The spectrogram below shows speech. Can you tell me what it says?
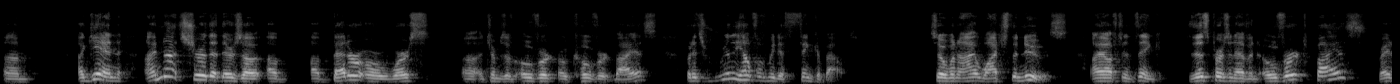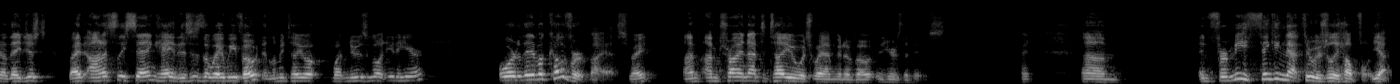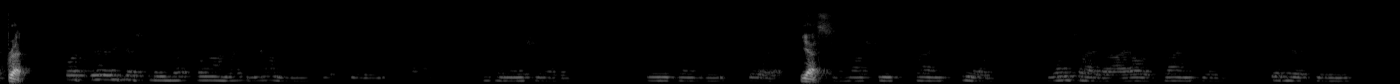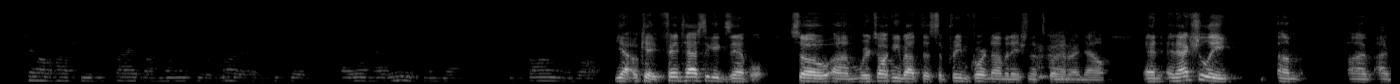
Um, again, I'm not sure that there's a, a, a better or worse uh, in terms of overt or covert bias, but it's really helpful for me to think about. So when I watch the news, I often think, does this person have an overt bias, right? Are they just, right, honestly saying, hey, this is the way we vote, and let me tell you what, what news we want you to hear? Or do they have a covert bias, right? I'm, I'm trying not to tell you which way I'm going to vote, and here's the news, right? Um, and for me, thinking that through is really helpful. Yeah, Brett. Well, it's very interesting what's going on right now in the with the uh, information of Amy Barrett Yes. and how she's trying, you know, one side of the aisle is trying to get her to tell how she decides on one issue or another, and she said, I don't have any agenda. I'm following the law. Yeah. Okay. Fantastic example. So um, we're talking about the Supreme Court nomination that's going on right now, and and actually, um, I, I,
